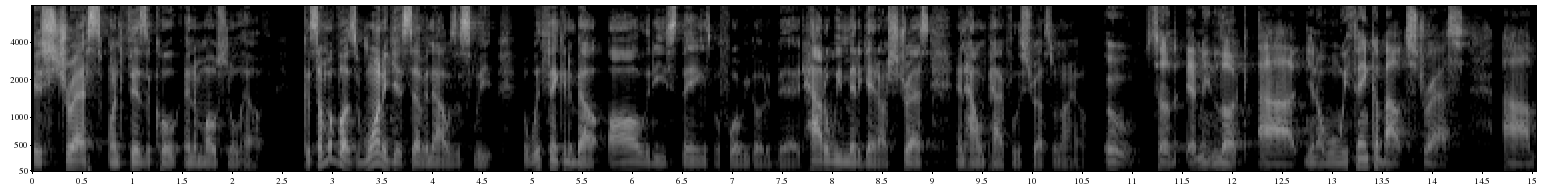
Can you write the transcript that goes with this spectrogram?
is stress on physical and emotional health? Because some of us want to get seven hours of sleep, but we're thinking about all of these things before we go to bed. How do we mitigate our stress, and how impactful is stress on our health? Ooh, so I mean, look, uh, you know, when we think about stress, um,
